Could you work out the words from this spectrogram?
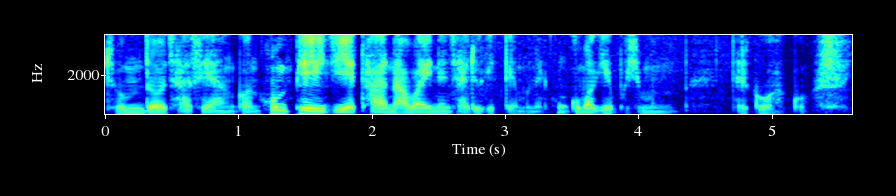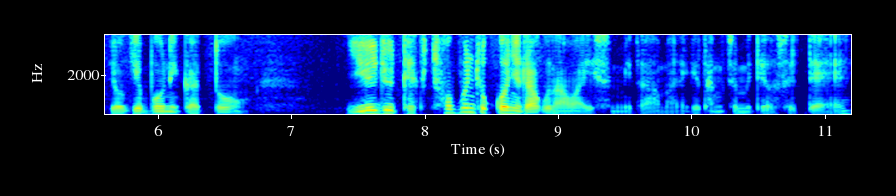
좀 더 자세한 건 홈페이지에 다 나와 있는 자료이기 때문에 꼼꼼하게 보시면 될 것 같고 여기 보니까 또 1주택 처분 조건이라고 나와 있습니다. 만약에 당첨이 되었을 때.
